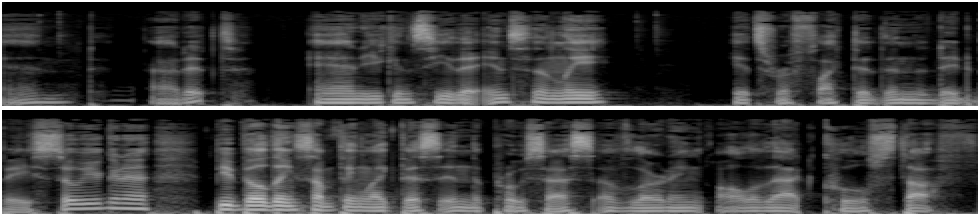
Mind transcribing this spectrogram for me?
And add it. And you can see that instantly it's reflected in the database. So you're going to be building something like this in the process of learning all of that cool stuff.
